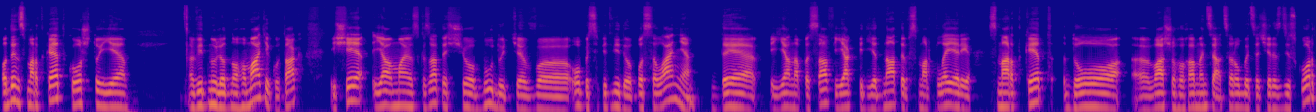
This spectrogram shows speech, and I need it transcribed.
Один SmartCat коштує від 0,1 матіку, так. І ще я вам маю сказати, що будуть в описі під відео посилання, де я написав, як під'єднати в смарт-леєрі SmartCat до е, вашого гаманця. Це робиться через Discord.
